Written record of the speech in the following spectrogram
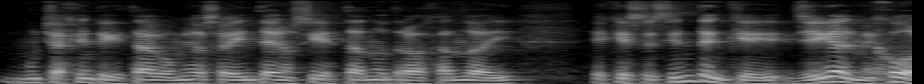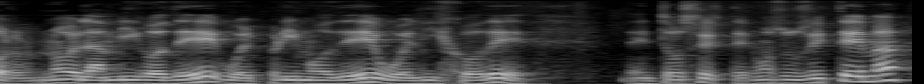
mucha gente que estaba conmigo hace 20 años siga estando trabajando ahí, es que se sienten que llega el mejor, no el amigo de, o el primo de, o el hijo de. Entonces tenemos un sistema,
